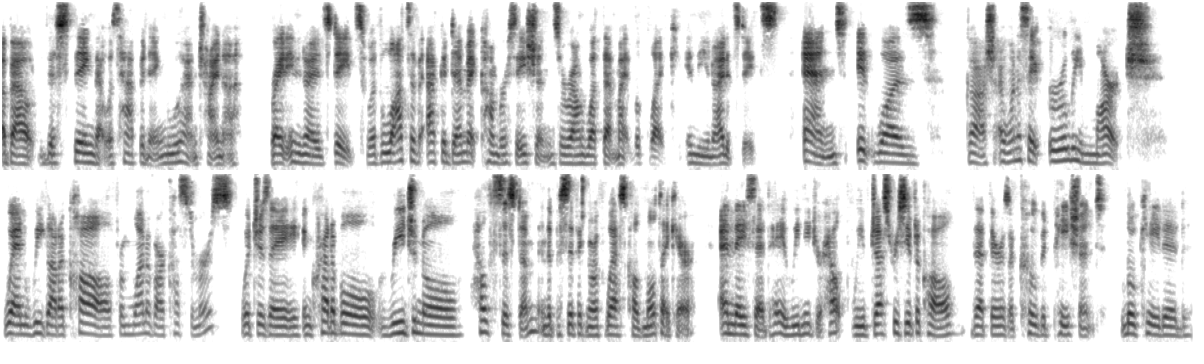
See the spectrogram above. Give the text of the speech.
about this thing that was happening, Wuhan, China, right, in the United States, with lots of academic conversations around what that might look like in the United States. And it was, gosh, I want to say early March when we got a call from one of our customers, which is a incredible regional health system in the Pacific Northwest called Multicare. And they said, Hey, we need your help. We've just received a call that there's a COVID patient located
